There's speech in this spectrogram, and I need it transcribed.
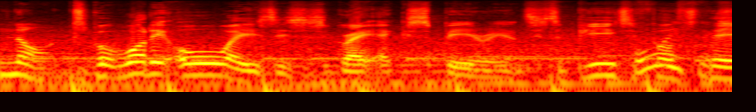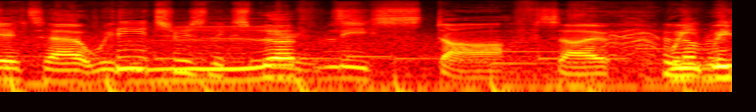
not. But what it always is is a great experience. It's a beautiful theatre with Theatre is an experience. lovely staff. So we, we do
